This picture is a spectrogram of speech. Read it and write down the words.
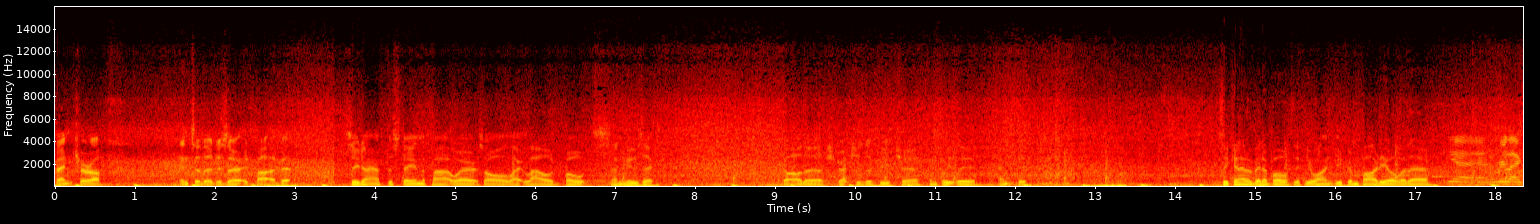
venture off into the deserted part a bit. So you don't have to stay in the part where it's all like loud boats and music. Got other stretches of beach here, completely empty. So you can have a bit of both if you want. You can party over there. Yeah, and relax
